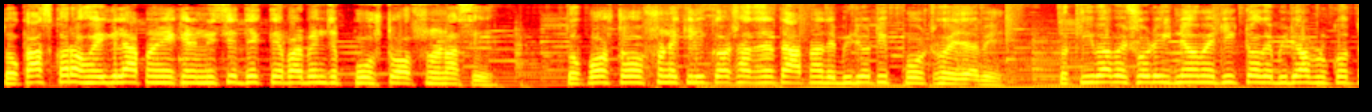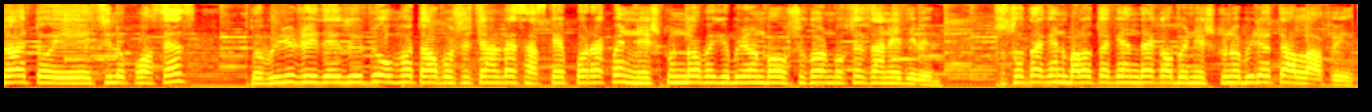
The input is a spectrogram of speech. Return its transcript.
তো কাজ করা হয়ে গেলে আপনারা এখানে নিচে দেখতে পারবেন যে পোস্ট অপশন আছে। তো পোস্ট অপশনে ক্লিক করার সাথে সাথে আপনাদের ভিডিওটি পোস্ট হয়ে যাবে। তো কীভাবে সঠিক নিয়মে টিকটকে ভিডিও আপলোড করতে হয়? তো এই ছিল প্রসেস তো ভিডিওটি দেখতে যদি উপর অবশ্যই চ্যানেলটা সাবস্ক্রাইব করে রাখবেন। নেক্সট কোন হবে কি ভিডিও অবশ্যই কমেন্ট বক্সে জানিয়ে দেবেন। সুস্থ থাকেন, ভালো থাকেন, দেখা হবে নেক্সট কোনো ভিডিওতে আল্লাহ হাফেজ।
